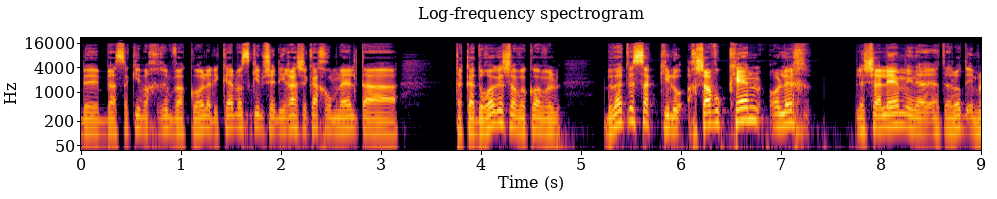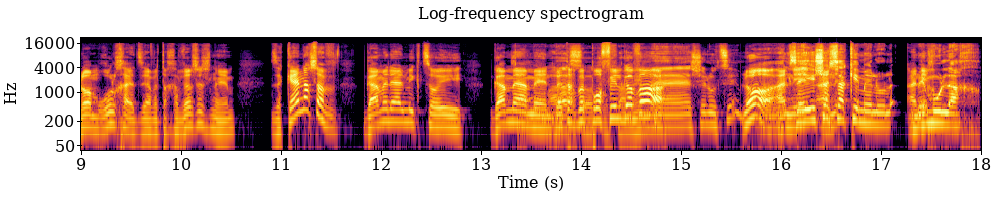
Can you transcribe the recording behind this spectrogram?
ב- בעסקים אחרים והכול, אני כן מסכים שנראה שככה הוא מנהל את הכדורגל שלו והכול, אבל באמת, מסק, כאילו, עכשיו הוא כן הולך לשלם, אתה לא, הם לא אמרו לך את זה, אבל אתה חבר של שניהם, זה כן עכשיו גם מנהל מקצועי, גם מאמן, בטח לעשות, בפרופיל גבוה. אה, יש אילוצים. לא, אני... זה איש מלול- אני- ממולח.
